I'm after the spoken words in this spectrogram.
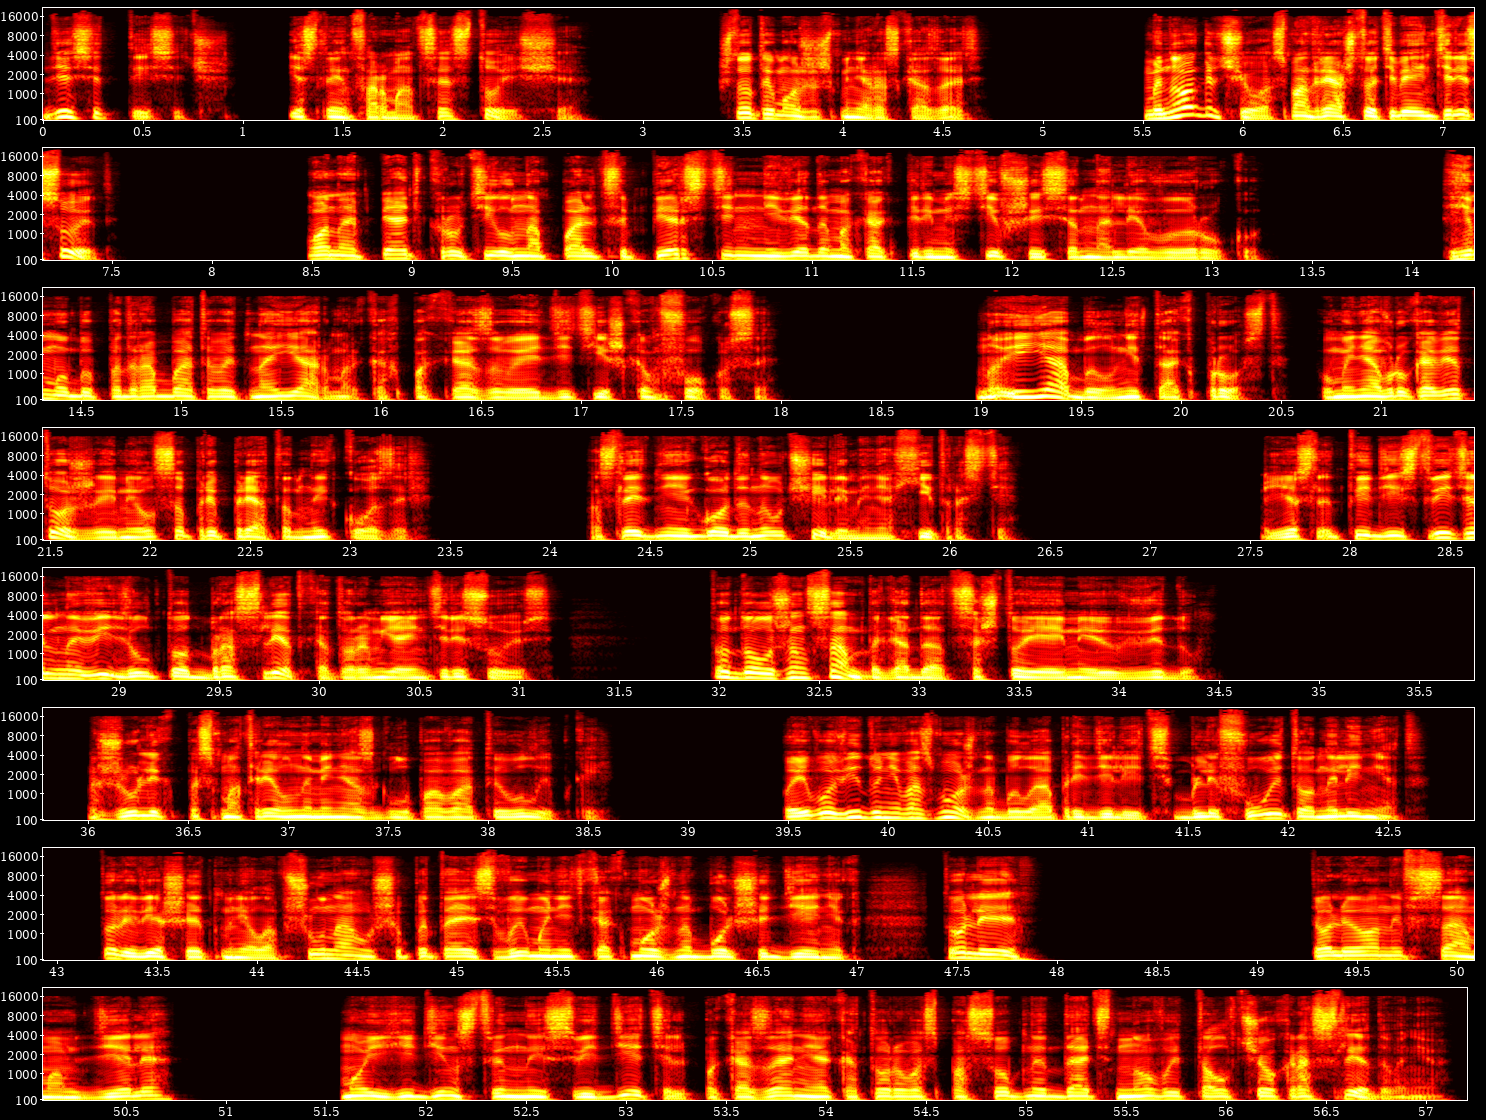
«Десять тысяч, если информация стоящая. Что ты можешь мне рассказать?» Много чего, смотря что тебя интересует. Он опять крутил на пальце перстень, неведомо как переместившийся на левую руку. Ему бы подрабатывать на ярмарках, показывая детишкам фокусы. Но и я был не так прост. У меня в рукаве тоже имелся припрятанный козырь. Последние годы научили меня хитрости. Если ты действительно видел тот браслет, которым я интересуюсь, то должен сам догадаться, что я имею в виду. Жулик посмотрел на меня с глуповатой улыбкой. По его виду невозможно было определить, блефует он или нет. То ли вешает мне лапшу на уши, пытаясь выманить как можно больше денег, то ли... То ли он и в самом деле мой единственный свидетель, показания которого способны дать новый толчок расследованию.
